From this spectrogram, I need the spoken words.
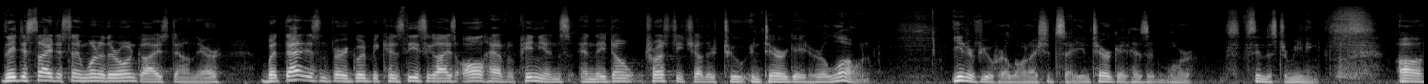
they decide to send one of their own guys down there. But that isn't very good because these guys all have opinions and they don't trust each other to interrogate her alone. Interview her alone, I should say. Interrogate has a more sinister meaning. Uh,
